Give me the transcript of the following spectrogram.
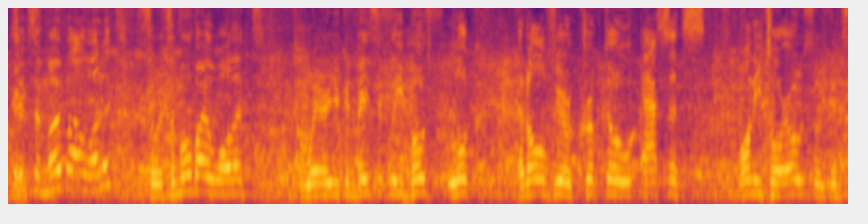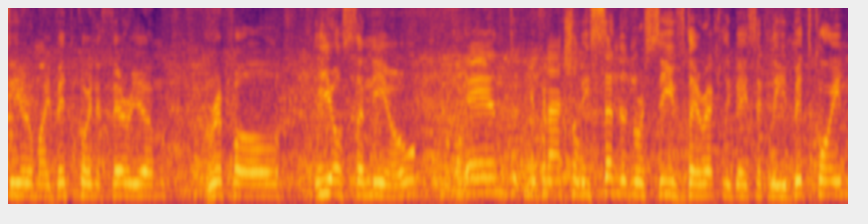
Okay. So it's a mobile wallet? So it's a mobile wallet where you can basically both look at all of your crypto assets on eToro. So you can see here my Bitcoin, Ethereum, Ripple, EOS and NEO. And you can actually send and receive directly basically Bitcoin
